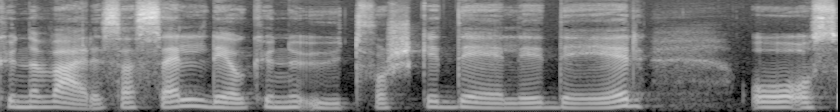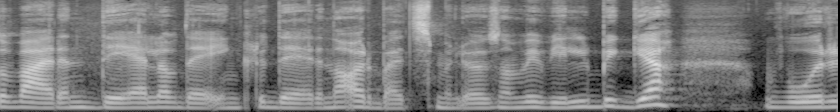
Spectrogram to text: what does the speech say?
kunne være seg selv, det å kunne utforske, dele ideer, og også være en del av det inkluderende arbeidsmiljøet som vi vil bygge. Hvor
